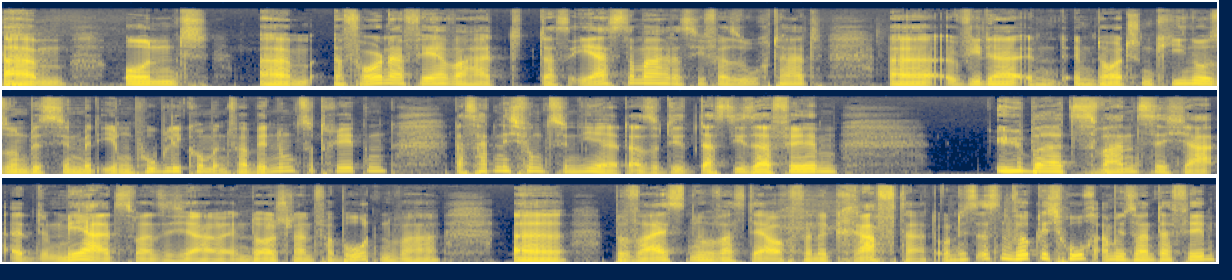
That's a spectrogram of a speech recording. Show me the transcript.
Ähm, und ähm, A Foreign Affair war halt das erste Mal, dass sie versucht hat, äh, wieder in, im deutschen Kino so ein bisschen mit ihrem Publikum in Verbindung zu treten. Das hat nicht funktioniert. Also, die, dass dieser Film über 20 Jahre, äh, mehr als 20 Jahre in Deutschland verboten war, äh, beweist nur, was der auch für eine Kraft hat. Und es ist ein wirklich hochamüsanter Film,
